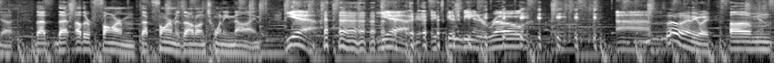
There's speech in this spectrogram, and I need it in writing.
Yeah. That that other farm that farm is out on twenty nine. Yeah, yeah, it's gonna be in a row. Um, So anyway, um,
